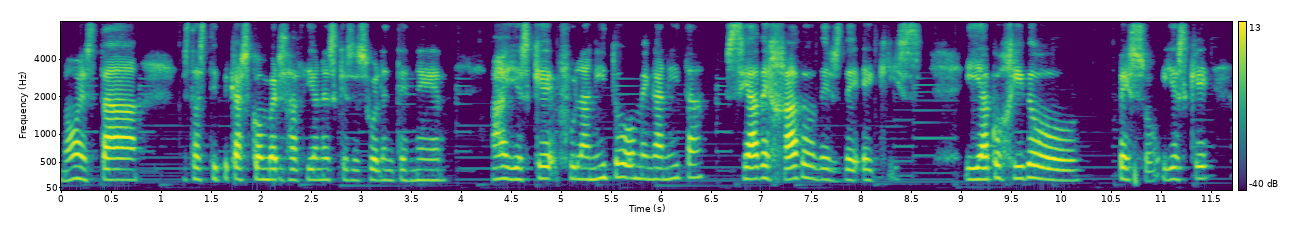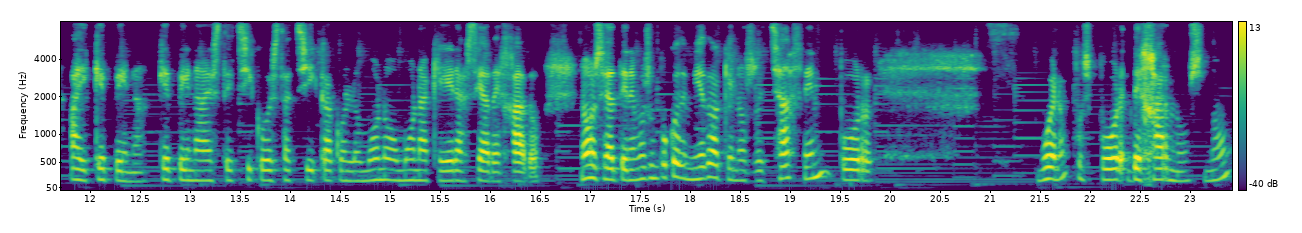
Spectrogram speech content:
¿no? estas típicas conversaciones que se suelen tener ay, es que fulanito o menganita se ha dejado desde X y ha cogido peso y es que, ay, qué pena, qué pena este chico esta chica con lo mono o mona que era se ha dejado, ¿no? O sea, tenemos un poco de miedo a que nos rechacen por, bueno, pues por dejarnos, ¿no?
